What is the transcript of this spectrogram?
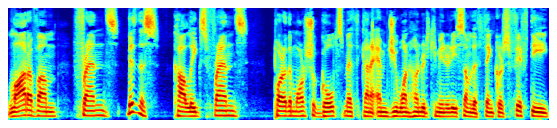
a lot of them friends, business colleagues, friends, part of the Marshall Goldsmith kind of MG100 community, some of the Thinkers 50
